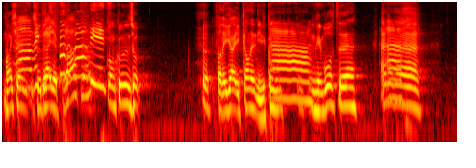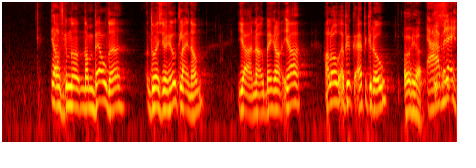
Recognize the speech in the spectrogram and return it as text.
maar als jij, Oh, weet zodra je praatte, niet? kwam gewoon zo... Van, ik- ja, ik kan het niet. Ik kon, Ah. kon geen woord... En dan... eh, ja, als ik hem dan, dan belde... Toen was hij nog heel klein dan. Ja, nou, ik ben... Ja, hallo, heb je, heb je cadeau? Oh ja. Ja, maar nee.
